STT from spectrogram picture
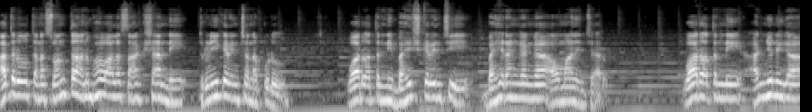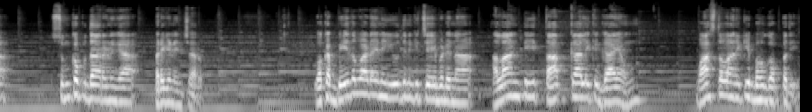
అతడు తన సొంత అనుభవాల సాక్ష్యాన్ని తృణీకరించినప్పుడు వారు అతన్ని బహిష్కరించి బహిరంగంగా అవమానించారు. వారు అతన్ని అన్యునిగా సుంకపుదారునిగా పరిగణించారు. ఒక బీదవాడైన యూదునికి చేయబడిన అలాంటి తాత్కాలిక గాయం వాస్తవానికి బహు గొప్పది.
